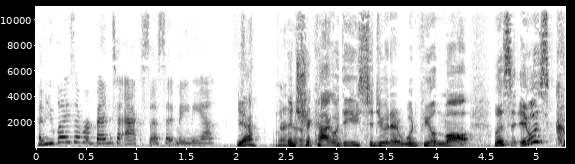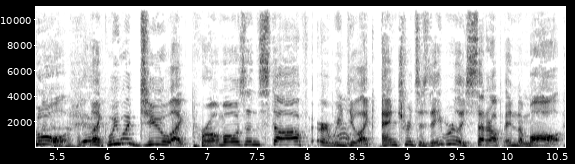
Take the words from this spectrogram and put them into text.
Have you guys ever been to Access at Mania? Yeah. In Chicago, they used to do it at Woodfield Mall. Listen, it was cool. Like, we would do, like, promos and stuff, or we'd do, like, entrances. They really set it up in the mall.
